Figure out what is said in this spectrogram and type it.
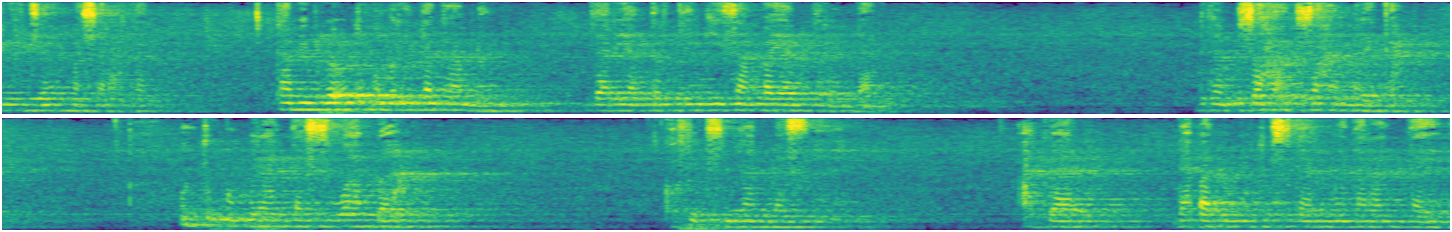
gereja, masyarakat. Kami berdoa untuk pemerintah kami dari yang tertinggi sampai yang terendah dengan usaha-usaha mereka memberantas wabah COVID-19 ini agar dapat memutuskan mata rantai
